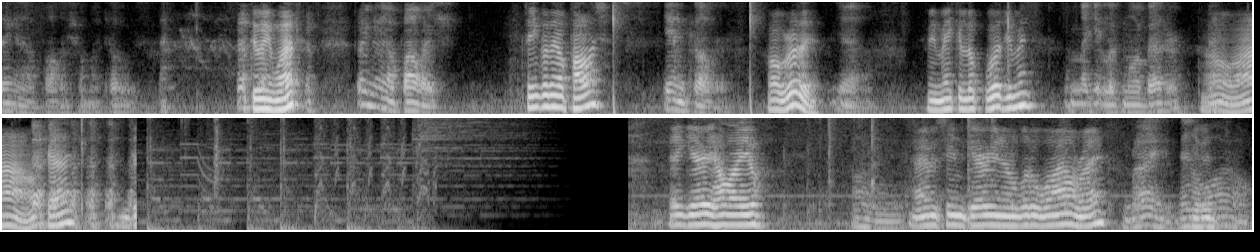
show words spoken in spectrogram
fingernail polish on my toes. Doing what? fingernail polish, Fingernail polish? skin color. Oh, really? Yeah, You make it look good, you mean? make it look more better. Oh, wow, okay. hey, Gary, how are you? I haven't seen Gary in a little while, right? Right, been a Even- while.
